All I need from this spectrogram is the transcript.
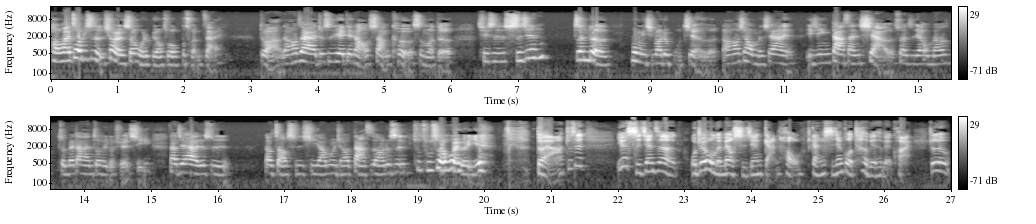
跑回来之后，就是校园生活就不用说不存在，对吧、然后再来就是夜电脑上课什么的，其实时间真的莫名其妙就不见了。然后像我们现在已经大三下了，算是要我们要准备大三最后一个学期，那接下来就是要找实习啊，莫名其妙大四，然后就是就出社会了耶。对啊，就是因为时间真的，我觉得我们没有时间赶后，感觉时间过得特别特别快。就是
